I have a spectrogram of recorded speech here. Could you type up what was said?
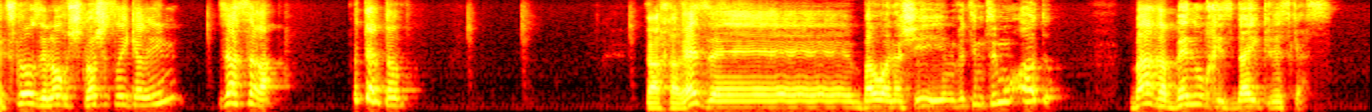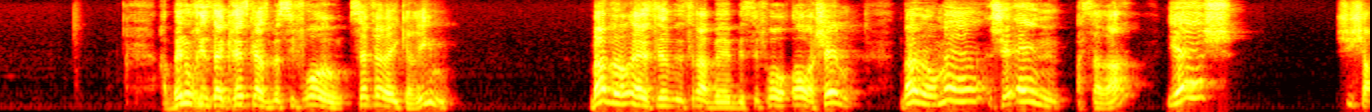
אצלו זה לא 13 עיקרים, זה עשרה. יותר טוב. ואחרי זה באו אנשים וצמצמו עוד. בא רבנו חסדאי קרסקס. רבנו חסדאי קרסקס בספרו ספר העיקרים בא ו... אה, סליחה, בספרו אור השם, בא ואומר שאין עשרה, יש שישה.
